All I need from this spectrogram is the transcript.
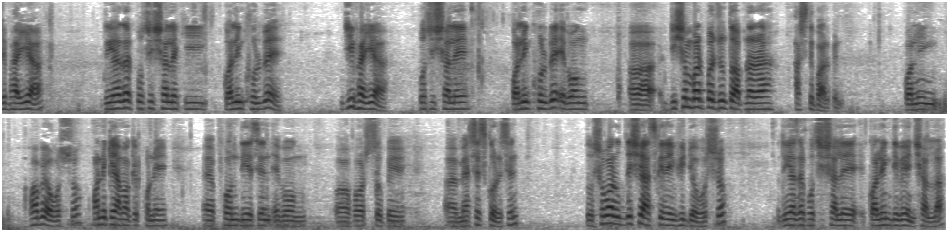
যে, ভাইয়া, দুই হাজার পঁচিশ সালে কি কলিং খুলবে? জি, ভাইয়া, পঁচিশ সালে কলিং খুলবে এবং ডিসেম্বর পর্যন্ত আপনারা আসতে পারবেন। কলিং হবে অবশ্য। অনেকে আমাকে ফোনে ফোন দিয়েছেন এবং হোয়াটসঅ্যাপে মেসেজ করেছেন। তো সবার উদ্দেশ্যে আজকের এই ভিডিও অবশ্য। দুই হাজার পঁচিশ সালে কলিং দিবে ইনশাল্লাহ।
